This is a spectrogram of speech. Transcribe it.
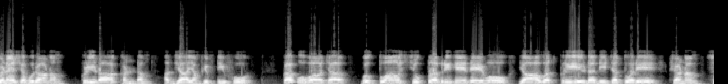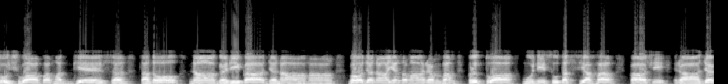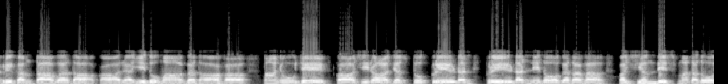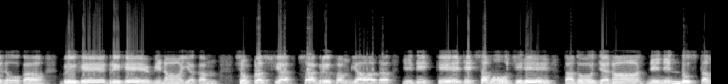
गणेशपुराणं क्रीडाखण्डम् अध्यायं फिफ्टिफोर् क उवाच भुक्त्वा शुक्लगृहे देवो यावत् क्रीडति चत्वरे क्षणं सुष्वापमध्ये स ततो नागरिका जनाः। भोजनाय समारम्भं कृत्वा मुनिसुतस्यः काशीराजगृहं तावदाकारयितुमागताः तानुजे काशिराजस्तु क्रीडन् क्रीडन्निदो गतः पश्यन्ति स्म तदो लोका। गृहे गृहे विनायकं शुक्लस्य सगृहं याद। इति केचित् समूचिरे ततो जना निनिन्दुस्तं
